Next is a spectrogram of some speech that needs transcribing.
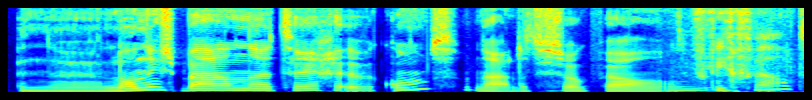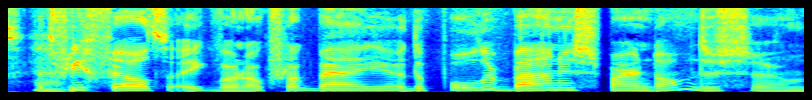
een landingsbaan terecht komt. Nou, dat is ook wel Vliegveld. Ja. Het vliegveld, ik woon ook vlakbij de polderbaan in Spaarndam. Dus, ehm,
